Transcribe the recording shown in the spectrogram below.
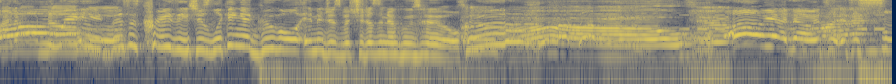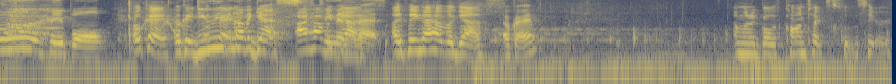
I don't oh, know. wait, who. this is crazy. She's looking at Google images, but she doesn't know who's who. Oh. Oh yeah, no, it's a, it's a slew of people. Okay. Okay, do you Okay. even have a guess? I have Team a guess. Internet. I think I have a guess. Okay. I'm gonna go with context clues here.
